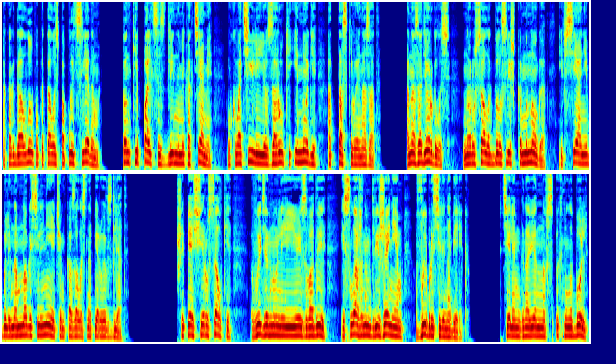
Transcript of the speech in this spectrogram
А когда Лу попыталась поплыть следом, тонкие пальцы с длинными когтями ухватили ее за руки и ноги, оттаскивая назад. Она задергалась, но русалок было слишком много, и все они были намного сильнее, чем казалось на первый взгляд. Шипящие русалки выдернули ее из воды и слаженным движением выбросили на берег. В теле мгновенно вспыхнула боль,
